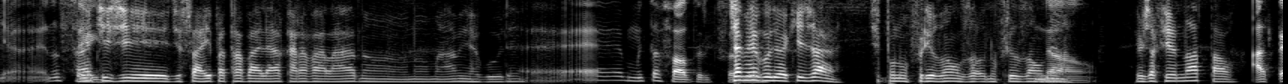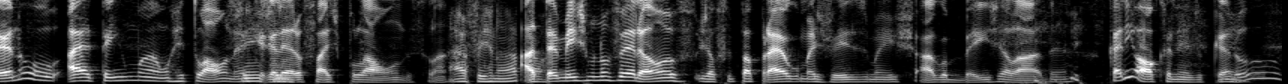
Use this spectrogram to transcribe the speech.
É, eu não sei. Antes de, de sair pra trabalhar, o cara vai lá no, no mar, mergulha. É muita falta do que fazer. já mergulhou aqui já? Tipo no friozão, no friozão mesmo? Eu já fiz no Natal. Até no. Ah, tem uma, um ritual, né? Sim, que a galera faz de pular onda, sei lá. Ah, eu fiz no Natal. Até mesmo no verão, eu já fui pra praia algumas vezes, mas água bem gelada. Carioca, né? Eu quero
